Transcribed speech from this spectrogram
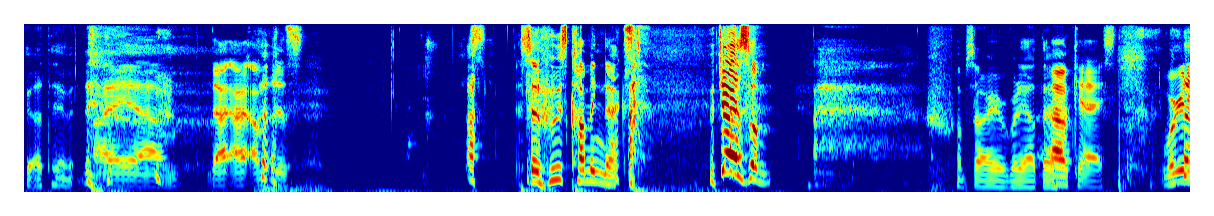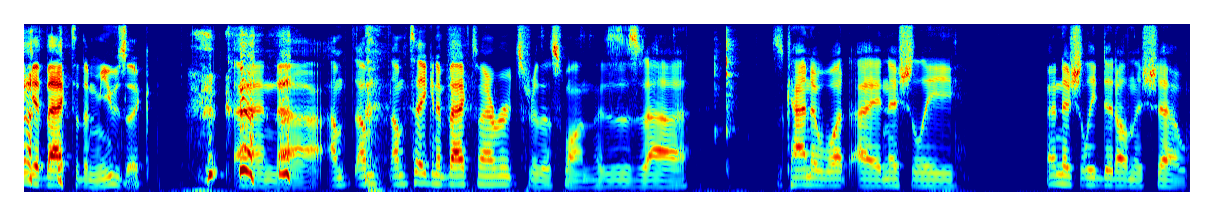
God damn it. I um, I, I, I'm just So who's coming next? Jasm. I'm sorry, everybody out there. okay. We're gonna get back to the music, and uh, I'm I'm I'm taking it back to my roots for this one. This is uh, this is kind of what I initially initially did on this show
